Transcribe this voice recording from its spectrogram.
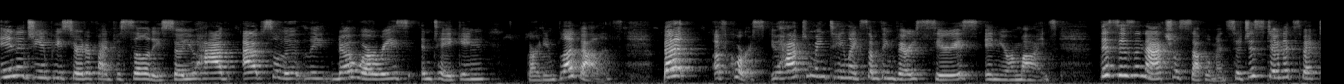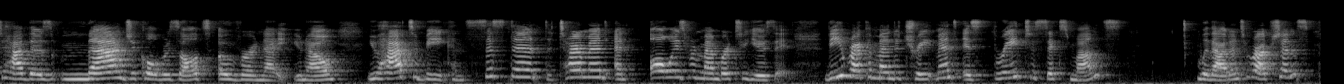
in a GMP certified facility. So you have absolutely no worries in taking Guardian Blood Balance. But of course, you have to maintain like something very serious in your minds. This is a natural supplement, so just don't expect to have those magical results overnight, you know? You have to be consistent, determined, and always remember to use it. The recommended treatment is three to six months without interruptions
